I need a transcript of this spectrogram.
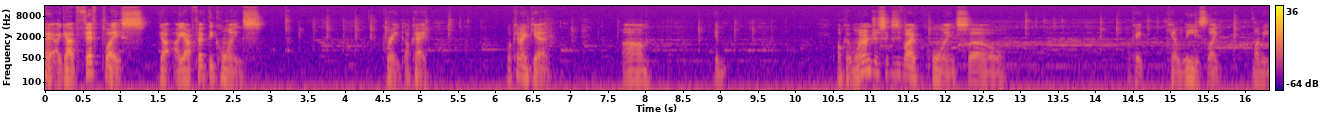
Okay, I got fifth place. Got I got 50 coins. Great, okay. What can I get? Um, it, Okay, 165 coins, so... Okay, can at least, like, let me...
